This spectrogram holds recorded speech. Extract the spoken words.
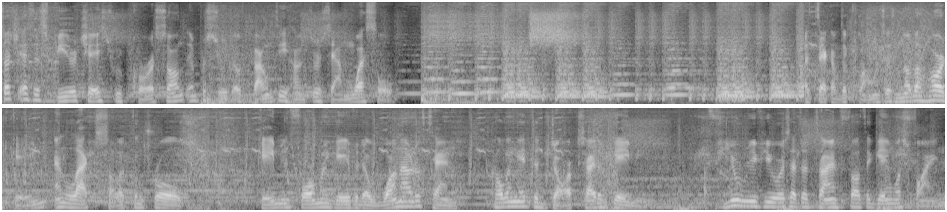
such as the speeder chase through Coruscant in pursuit of bounty hunter Zam Wesell. Attack of the Clones is not a hard game and lacks solid controls. Game Informer gave it a 1 out of 10, calling it the dark side of gaming. A few reviewers at the time thought the game was fine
